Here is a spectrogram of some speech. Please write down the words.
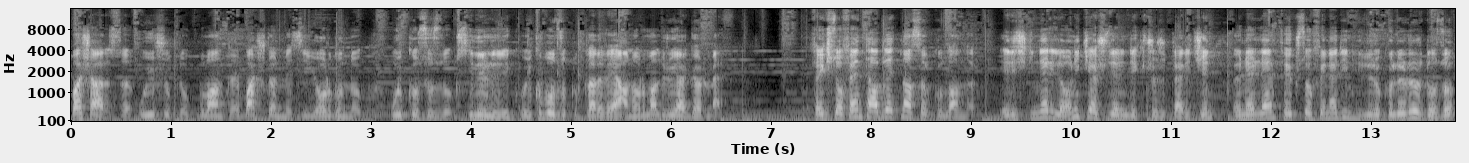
baş ağrısı, uyuşukluk, bulantı, baş dönmesi, yorgunluk, uykusuzluk, sinirlilik, uyku bozuklukları veya anormal rüya görme, Feksofen tablet nasıl kullanılır? Erişkinler ile 12 yaş üzerindeki çocuklar için önerilen feksofenadin hidroklorür dozu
